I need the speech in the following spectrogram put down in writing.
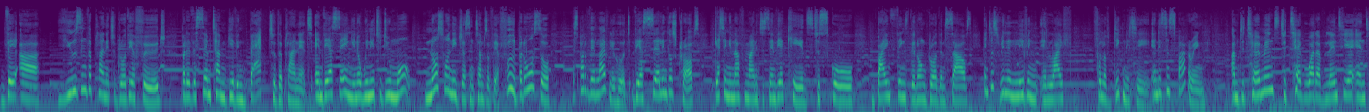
They are using the planet to grow their food, but at the same time giving back to the planet. And they are saying, you know, we need to do more, not only just in terms of their food, but also as part of their livelihood. They are selling those crops, getting enough money to send their kids to school, buying things they don't grow themselves, and just really living a life full of dignity. And it's inspiring. I'm determined to take what I've learned here and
